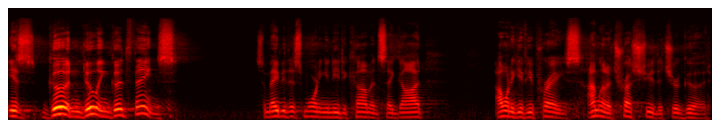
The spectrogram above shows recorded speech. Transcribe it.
is good and doing good things. So maybe this morning you need to come and say, God, I want to give you praise. I'm going to trust you that you're good.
